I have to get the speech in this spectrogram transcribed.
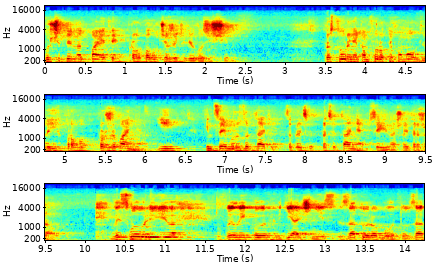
Ви щоденно дбаєте про благополуччя жителів Лозівщини, про створення комфортних умов для їх проживання і в кінцевому результаті це процвітання всієї нашої держави. Висловлюю велику вдячність за ту роботу, за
